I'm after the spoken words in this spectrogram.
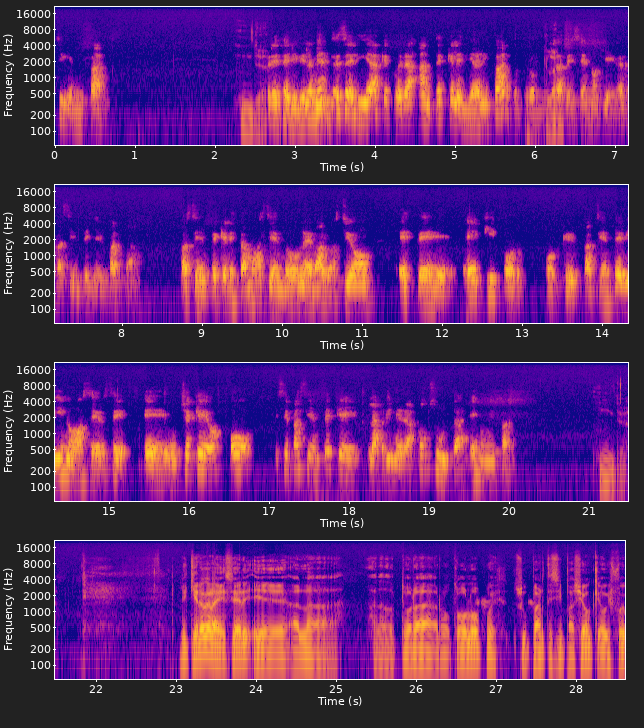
sin el infarto. Preferiblemente sería que fuera antes que le diera el infarto, pero muchas veces nos llega el paciente ya infartado. Paciente que le estamos haciendo una evaluación este, X por, porque el paciente vino a hacerse eh, un chequeo o ese paciente que la primera consulta es un infarto. Mm, Le quiero agradecer eh, a, la, a la doctora Rotolo pues su participación que hoy fue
